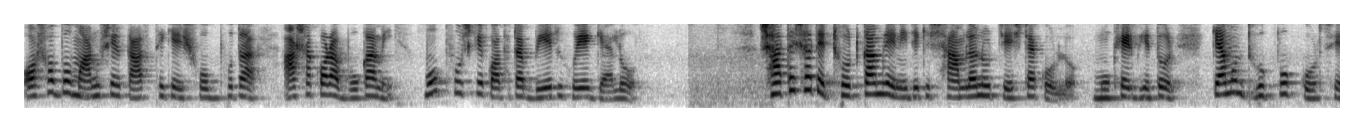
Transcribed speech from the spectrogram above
অসভ্য মানুষের কাছ থেকে সভ্যতা আশা করা বোকামি মুখ ফুসকে কথাটা বের হয়ে গেল। সাথে সাথে ঠোঁট কামড়ে নিজেকে সামলানোর চেষ্টা করল। মুখের ভেতর কেমন ধুকপুক করছে।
